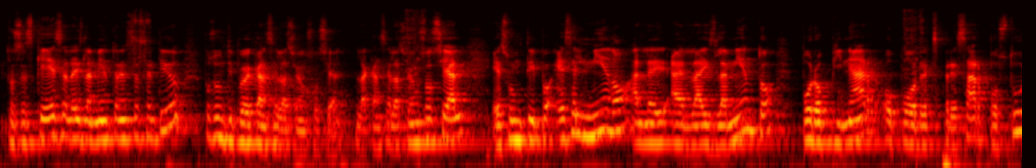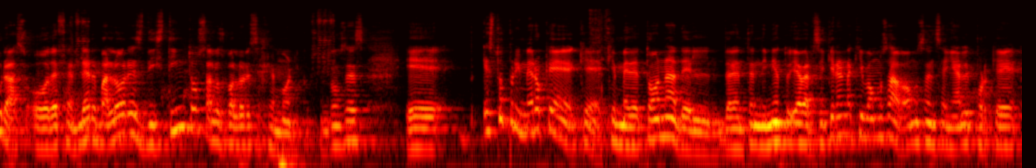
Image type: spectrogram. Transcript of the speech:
Entonces, ¿qué es el aislamiento en este sentido? Pues un tipo de cancelación social. La cancelación social es un tipo, es el miedo al, aislamiento por opinar o por expresar posturas o defender valores distintos a los valores hegemónicos. Entonces, eh, esto primero que, que, me detona del, del, entendimiento, y a ver, si quieren aquí vamos a, vamos a enseñar el por qué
